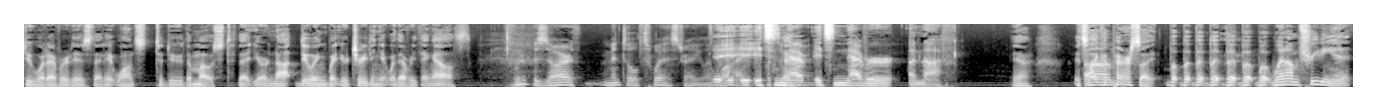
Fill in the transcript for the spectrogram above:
do whatever it is that it wants to do the most that you're not doing, but you're treating it with everything else." What a bizarre th- mental twist, right? Like, it, why? it- it's never it's never enough Yeah, it's like Um, a parasite. but but but but but but but when i'm treating it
